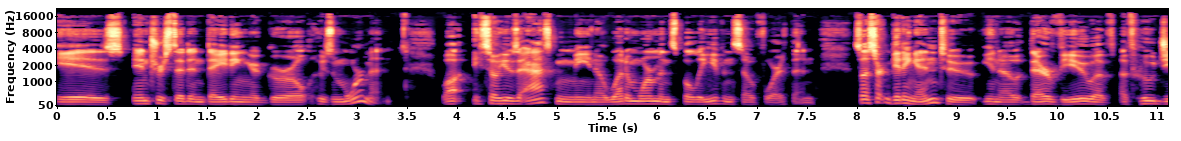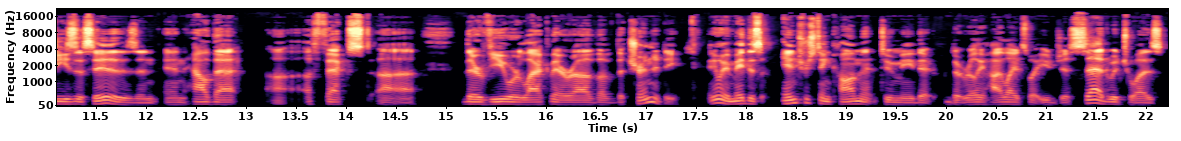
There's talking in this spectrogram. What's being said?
is interested in dating a girl who's Mormon. Well, so he was asking me, you know, what do Mormons believe and so forth. And so I started getting into, you know, their view of, of who Jesus is and, and how that uh, affects uh, their view or lack thereof of the Trinity. Anyway, made this interesting comment to me that, that really highlights what you just said, which was,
